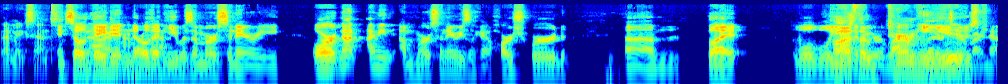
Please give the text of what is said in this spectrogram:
That makes sense. And so Now they I didn't know remember that. he was a mercenary, or not. I mean, a mercenary is like a harsh word, um, but we'll we'll Well, use the term he used. right now.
